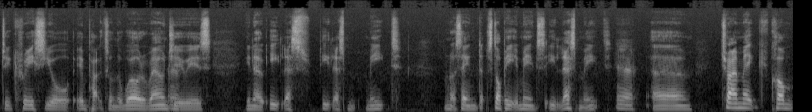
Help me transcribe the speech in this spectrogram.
decrease your impact on the world around Yeah. you is, you know, eat less eat less meat. I'm not saying stop eating meat, just eat less meat. Yeah. Um, try and make com-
